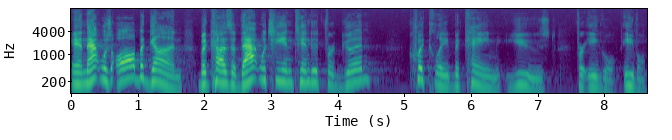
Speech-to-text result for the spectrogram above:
And that was all begun because of that which he intended for good quickly became used for evil. evil.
